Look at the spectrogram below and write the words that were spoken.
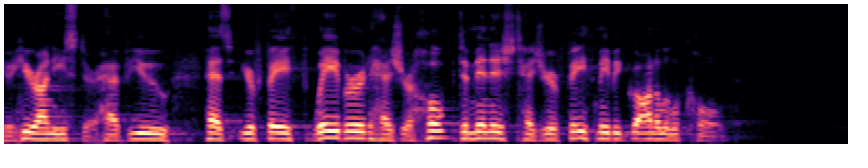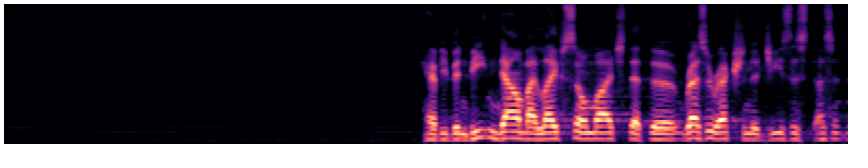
You're here on Easter. Have you, has your faith wavered? Has your hope diminished? Has your faith maybe gone a little cold? Have you been beaten down by life so much that the resurrection of Jesus doesn't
